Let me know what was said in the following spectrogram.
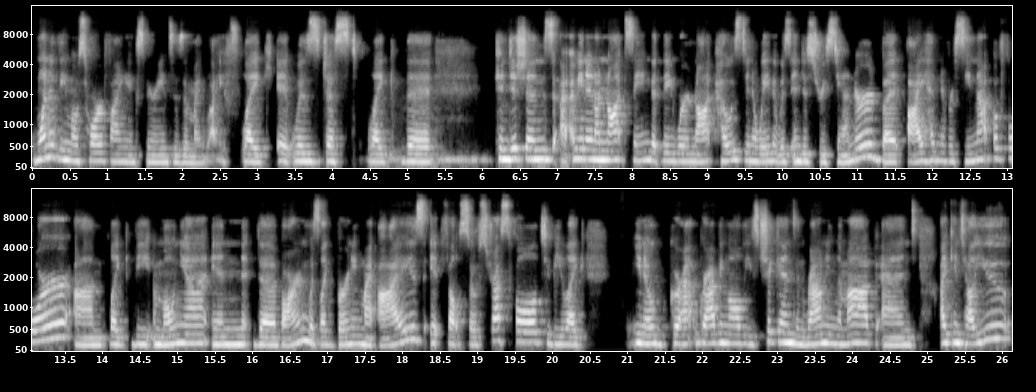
one of the most horrifying experiences of my life. Like it was just like the conditions. I mean and i'm not saying that they were not housed in a way that was industry standard but i had never seen that before. Um, like the ammonia in the barn was like burning my eyes. It felt so stressful to be like you know gra- grabbing all these chickens and rounding them up. And i can tell you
